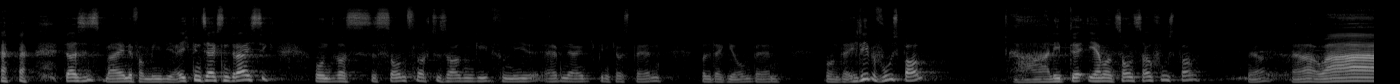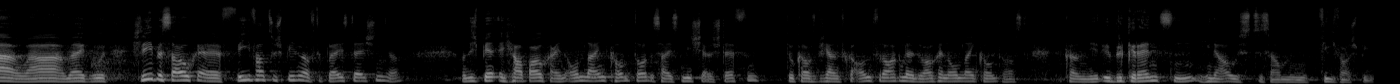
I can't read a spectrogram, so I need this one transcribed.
das ist meine Familie. Ich bin 36 und was es sonst noch zu sagen gibt von mir, eben eigentlich bin ich aus Bern, von der Region Bern. Und äh, ich liebe Fußball. Ja, liebt jemand sonst auch Fußball? Ja, ja wow, wow, mega gut. Ich liebe es auch, äh, FIFA zu spielen auf der Playstation. Ja. Und ich, ich habe auch ein Online-Konto, das heißt Michel Steffen. Du kannst mich einfach anfragen, wenn du auch ein Online-Konto hast. Dann können wir über Grenzen hinaus zusammen FIFA spielen.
